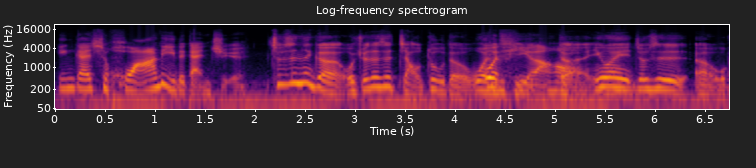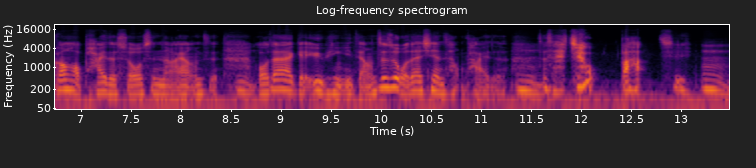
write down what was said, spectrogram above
应该是华丽的感觉，就是那个我觉得是角度的问题。了哈。对，因为就是、嗯、呃，我刚好拍的时候是那样子，嗯、我再来给玉萍一张，这是我在现场拍的，嗯，这才叫霸气，嗯。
